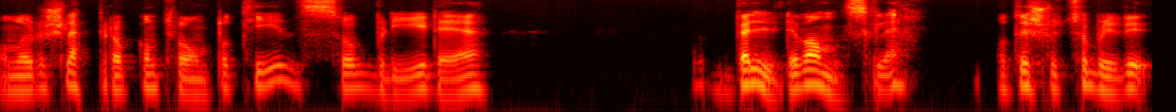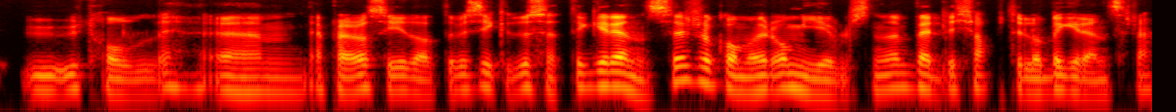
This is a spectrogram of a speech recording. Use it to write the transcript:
Og når du slipper opp kontrollen på tid, så blir det veldig vanskelig. Og til slutt så blir det uutholdelig. Ehm, jeg pleier å si at hvis ikke du setter grenser, så kommer omgivelsene veldig kjapt til å begrense det.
